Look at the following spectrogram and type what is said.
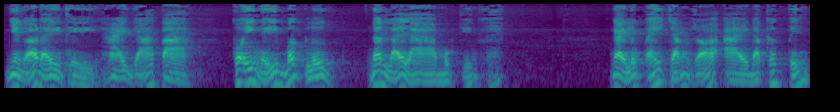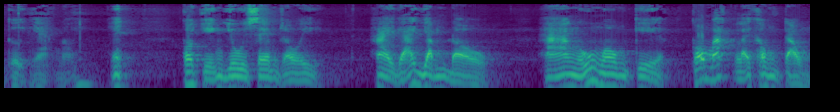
Nhưng ở đây thì hai gã ta có ý nghĩ bất lương, nên lại là một chuyện khác. Ngay lúc ấy chẳng rõ ai đã cất tiếng cười nhạt nói. Có chuyện vui xem rồi, hai gã dâm đồ, hạ ngũ môn kia, có mắt lại không trồng.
